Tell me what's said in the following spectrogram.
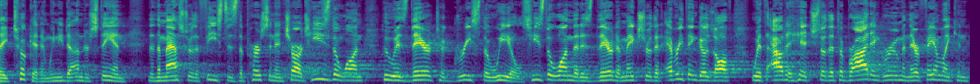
they took it. And we need to understand that the master of the feast is the person in charge. He's the one who is there to grease the wheels. He's the one that is there to make sure that everything goes off without a hitch so that the bride and groom and their family can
